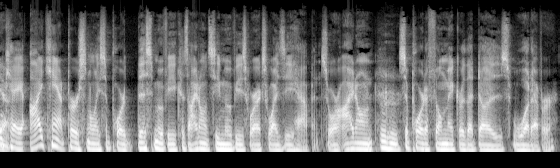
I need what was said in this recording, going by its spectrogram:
Yeah. okay, I can't personally support this movie because I don't see movies where XYZ happens, or I don't Mm-hmm. support a filmmaker that does whatever.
